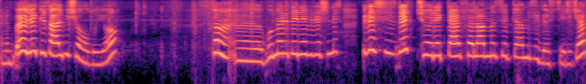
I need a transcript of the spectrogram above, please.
Yani böyle güzel bir şey oluyor. Tamam e, bunları deneyebilirsiniz. Bir de sizde çörekler falan nasıl yapacağınızı göstereceğim.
